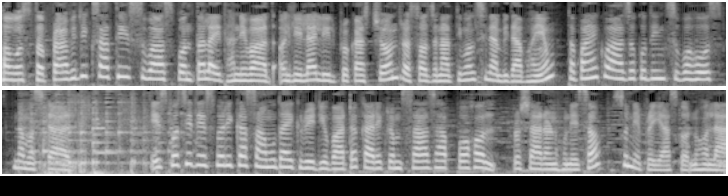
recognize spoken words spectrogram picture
हवस् त प्राविधिक साथी सुभाष पन्तलाई धन्यवाद। अहिलेलाई लील प्रकाश चन्द र सजना तिमल सिन्हा विदा भयौं। तपाईँको आजको दिन शुभ होस्। नमस्कार। यसपछि देशभरिका सामुदायिक रेडियोबाट कार्यक्रम साझा पहल प्रसारण हुनेछ। सुन्ने प्रयास गर्नुहोला।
